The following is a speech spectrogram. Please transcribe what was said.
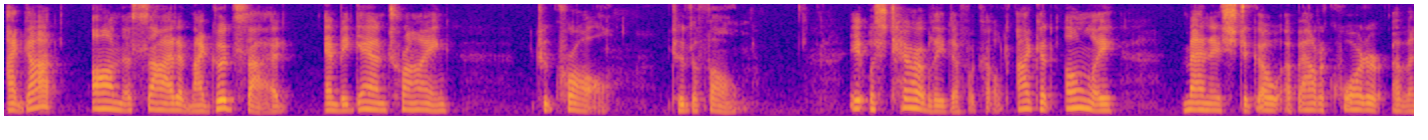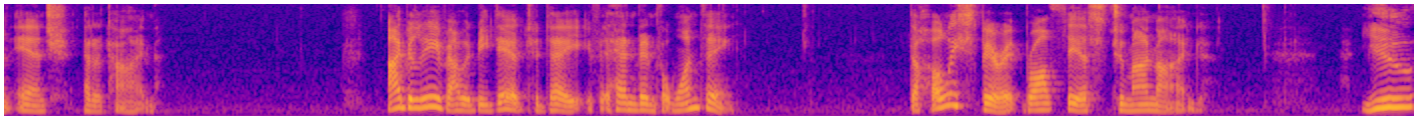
I got on the side of my good side and began trying to crawl to the phone. It was terribly difficult. I could only manage to go about a quarter of an inch at a time. I believe I would be dead today if it hadn't been for one thing. The Holy Spirit brought this to my mind. You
